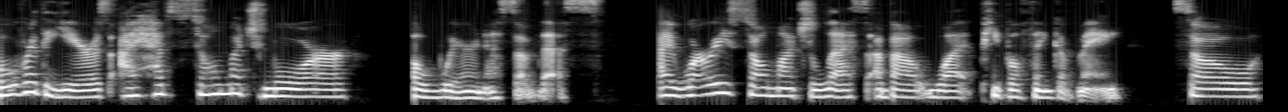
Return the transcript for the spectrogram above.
over the years, I have so much more awareness of this. I worry so much less about what people think of me. So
